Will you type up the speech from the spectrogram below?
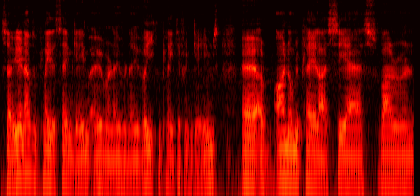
So you don't have to play the same game over and over and over. You can play different games. Uh, I normally play like CS, Valorant,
